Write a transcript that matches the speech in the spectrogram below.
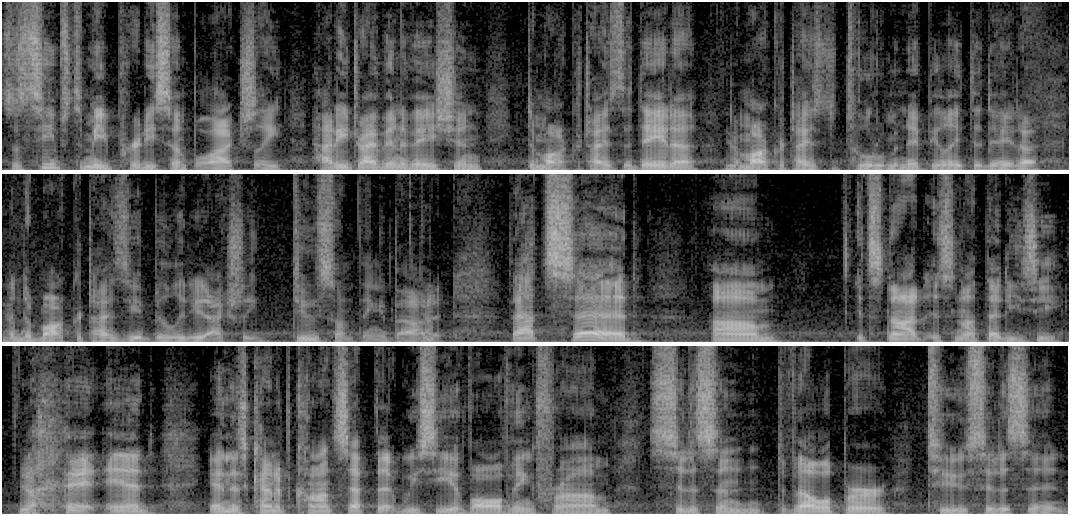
So it seems to me pretty simple actually. How do you drive innovation? Democratize the data, yep. democratize the tool to manipulate the data, yep. and democratize the ability to actually do something about yep. it. That said, um, it's not it's not that easy. Yeah. and and this kind of concept that we see evolving from citizen developer to citizen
